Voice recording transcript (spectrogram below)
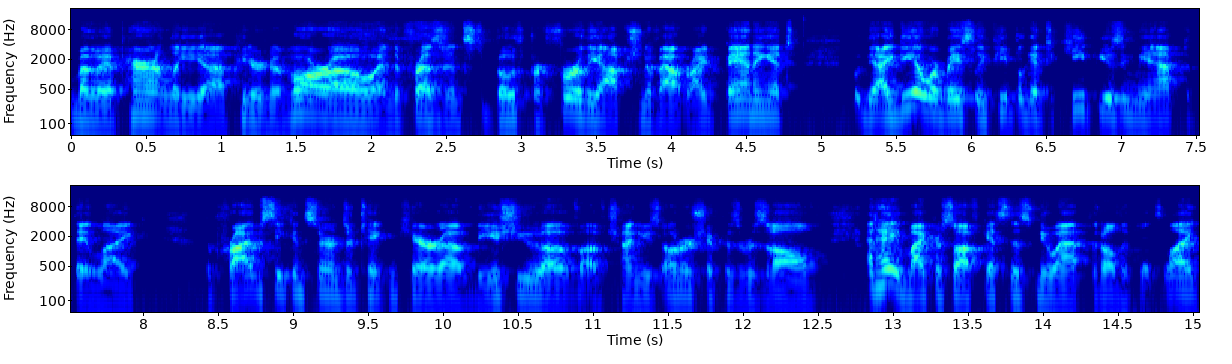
By the way, apparently uh, Peter Navarro and the presidents both prefer the option of outright banning it. The idea where basically people get to keep using the app that they like, the privacy concerns are taken care of, the issue of, of Chinese ownership is resolved, and hey, Microsoft gets this new app that all the kids like.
